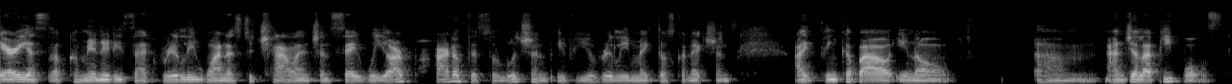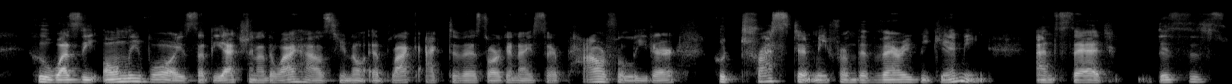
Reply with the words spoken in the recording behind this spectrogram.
areas of communities that really want us to challenge and say we are part of the solution if you really make those connections. I think about you know um, Angela Peoples who was the only voice at the action at the White House, you know, a Black activist, organizer, powerful leader who trusted me from the very beginning and said, This is,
